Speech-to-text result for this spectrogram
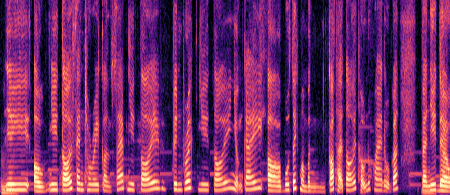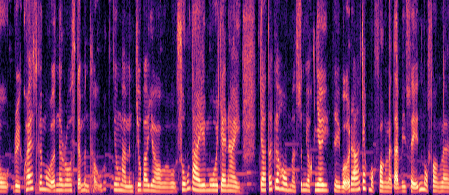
Ừm. Nhi ừ, Nhi tới Century Concept, Nhi tới Vinbrick, Nhi tới những cái, ờ, boutique mà mình có thể tới thử nước hoa được á, và Ừm. Nhi đều request cái mùi Honey Rose để mình thử, nhưng mà mình chưa bao giờ xuống tay mua chai này. Cho tới cái hôm mà sinh nhật Nhi, thì bữa đó chắc một phần là tại vì xỉn, một phần là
